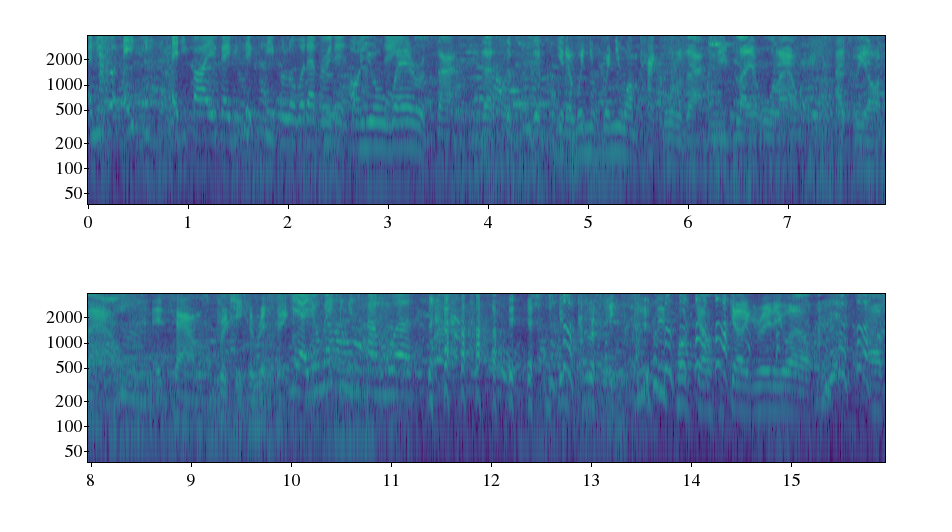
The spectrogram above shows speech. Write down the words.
And you've got 80, 85, 86 people or whatever it is. Are you aware of that? That the, the you know when you when you unpack all of that and you lay it all out as we are now, hmm. it sounds pretty horrific. Yeah, you're making it sound worse. This podcast is going really well. Um,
